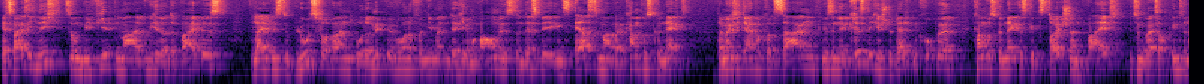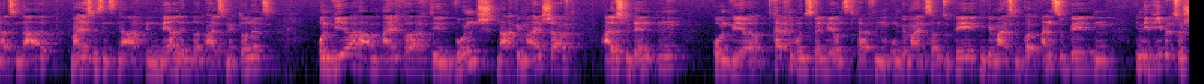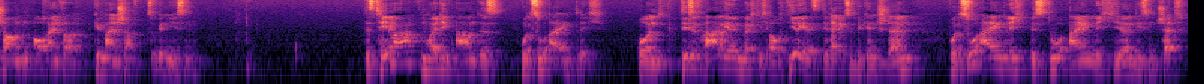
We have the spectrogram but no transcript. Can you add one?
Jetzt weiß ich nicht, zum wievielten Mal du hier dabei bist. Vielleicht bist du Blutsverwandt oder Mitbewohner von jemandem, der hier im Raum ist und deswegen das erste Mal bei Campus Connect. Da möchte ich dir einfach kurz sagen, wir sind eine christliche Studentengruppe. Campus Connect, das gibt es deutschlandweit, beziehungsweise auch international, meines Wissens nach in mehr Ländern als McDonalds. Und wir haben einfach den Wunsch nach Gemeinschaft als Studenten und wir treffen uns, wenn wir uns treffen, um gemeinsam zu beten, gemeinsam Gott anzubeten, in die Bibel zu schauen und auch einfach Gemeinschaft zu genießen. Das Thema vom heutigen Abend ist wozu eigentlich? Und diese Frage möchte ich auch dir jetzt direkt zu Beginn stellen. Wozu eigentlich bist du eigentlich hier in diesem Chat?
